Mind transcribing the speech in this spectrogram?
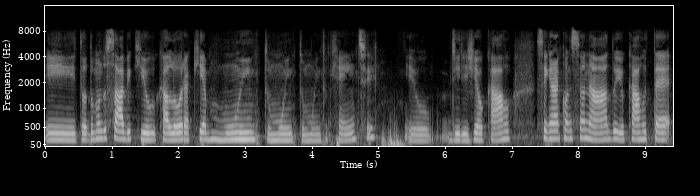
E todo mundo sabe que o calor aqui é muito, muito, muito quente. Eu dirigia o carro sem ar-condicionado e o carro até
